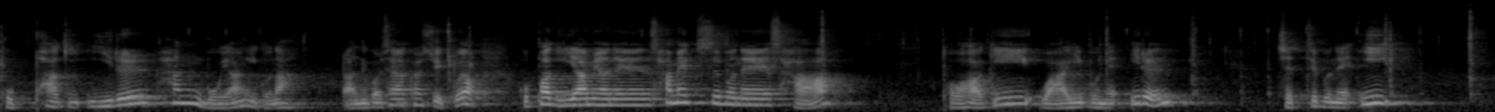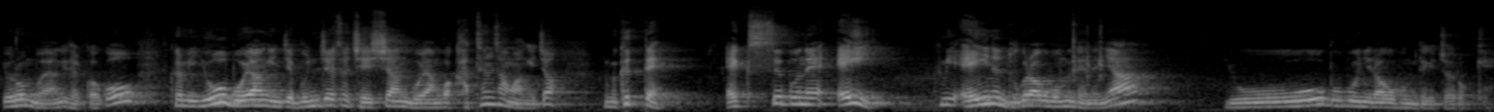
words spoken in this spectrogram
곱하기 2를 한 모양이구나 라는 걸 생각할 수 있고요 곱하기 2 하면은 3x분의 4 더하기 y분의 1은 z분의 2 이런 모양이 될 거고 그러면 이 모양이 이제 문제에서 제시한 모양과 같은 상황이죠? 그러면 그때 x분의 a 그럼 이 a는 누구라고 보면 되느냐? 요 부분이라고 보면 되겠죠 이렇게.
